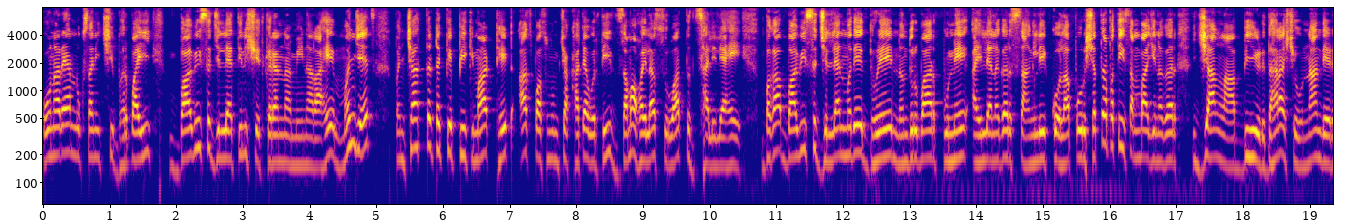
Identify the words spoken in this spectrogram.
होणाऱ्या नुकसानीची भरपाई बावीस जिल्ह्यातील शेतकऱ्यांना मिळणार आहे. म्हणजेच पंच्याहत्तर टक्के पीक विमा थेट आजपासून तुमच्या खात्यावरती जमा व्हायला सुरुवात झालेली आहे. बघा बावीस जिल्ह्यांमध्ये धुळे नंदुरबार पुणे अहिल्यानगर सांगली कोल्हापूर छत्रपती संभाजीनगर जालना बीड धाराशिव नांदेड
